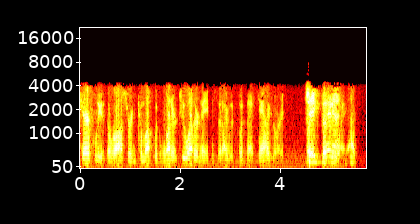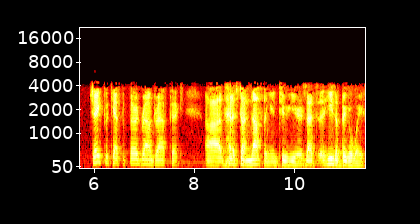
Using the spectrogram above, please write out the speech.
carefully at the roster and come up with one or two other names that I would put in that category. But, Jake but Bequette. anyway, I, Jake Bequette, the third round draft pick, uh, that has done nothing in two years. That's he's a bigger waste.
